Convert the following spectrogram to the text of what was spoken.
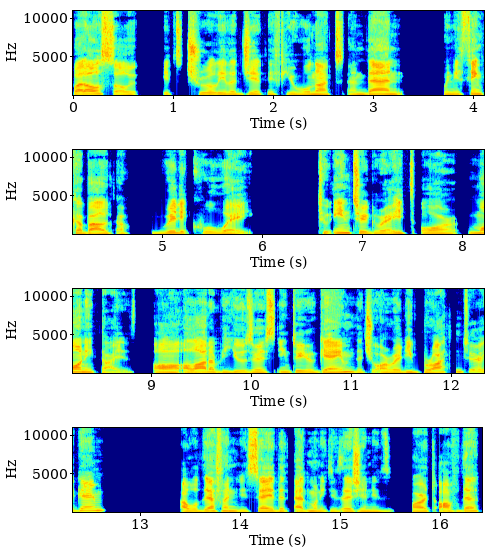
but also it's truly legit if you will not. And then when you think about a really cool way to integrate or monetize uh, a lot of users into your game that you already brought into your game, I will definitely say that ad monetization is part of that.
